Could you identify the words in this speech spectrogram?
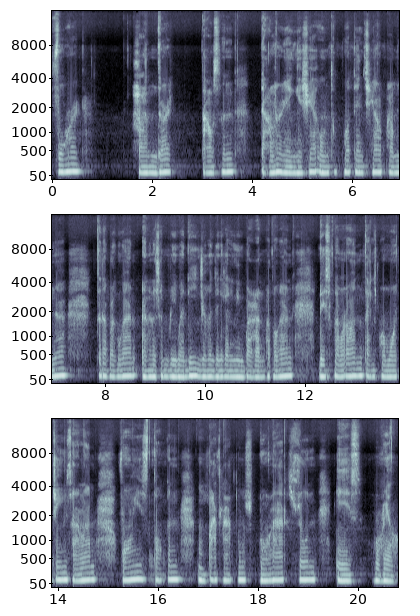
400,000 dollar ya guys ya untuk potensial pumpnya tetap lakukan analisa pribadi. Jangan jadikan ini bahan patokan. Disclaimer on thanks for watching. Salam voice token 400 dolar. Soon is real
